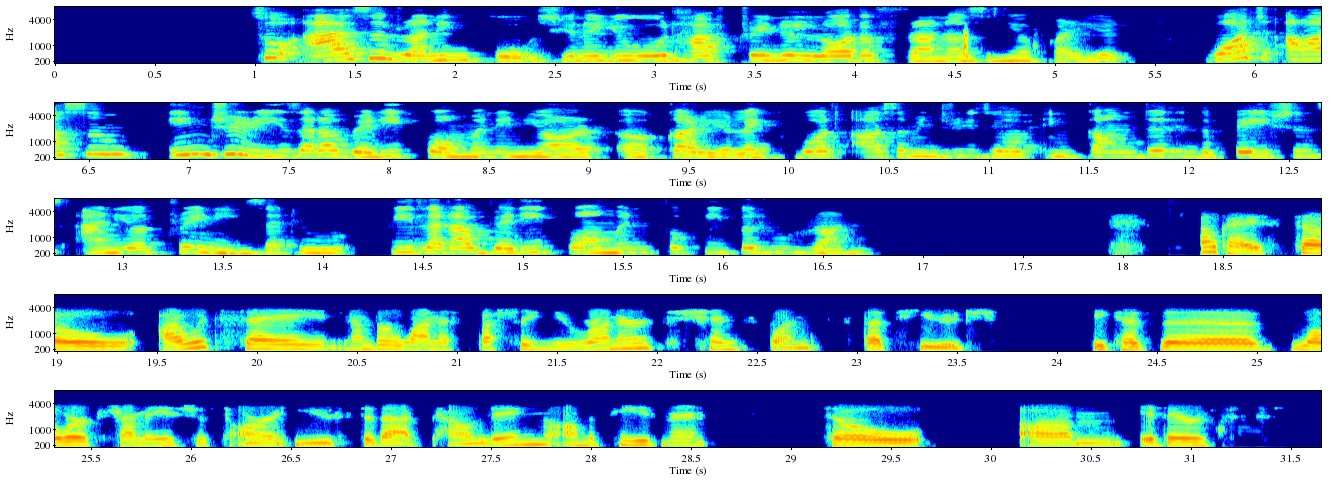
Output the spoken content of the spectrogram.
So as a running coach you know you would have trained a lot of runners in your career. What are some injuries that are very common in your uh, career? Like what are some injuries you have encountered in the patients and your trainees that you feel that are very common for people who run okay so i would say number one especially new runners shin splints that's huge because the lower extremities just aren't used to that pounding on the pavement so um, there's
